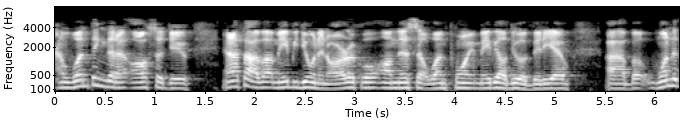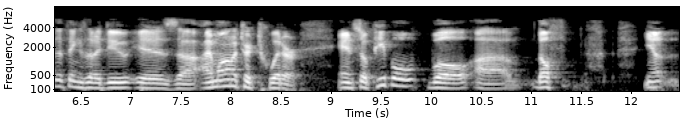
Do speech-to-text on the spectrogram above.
And one thing that I also do, and I thought about maybe doing an article on this at one point, maybe I'll do a video, uh, but one of the things that I do is uh, I monitor Twitter. And so people will, uh, they'll, you know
